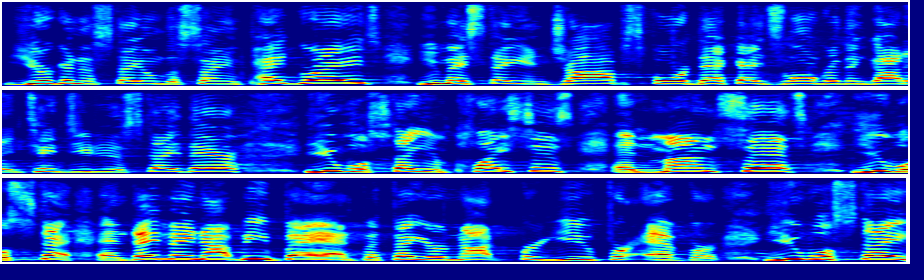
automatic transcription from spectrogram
you're going to stay on the same pay grades. You may stay in jobs four decades longer than God intended you to stay there. You will stay in places and mindsets. You will stay, and they may not be bad, but they are not for you forever. You will stay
